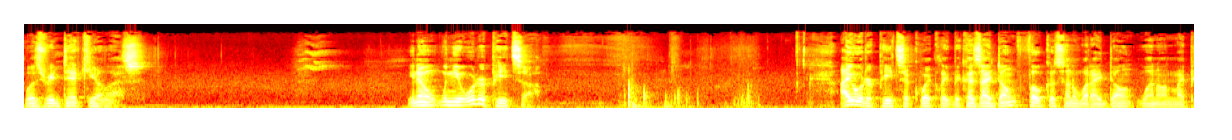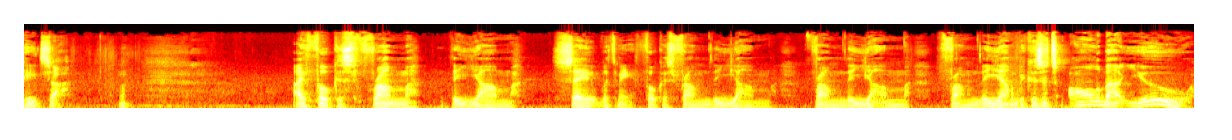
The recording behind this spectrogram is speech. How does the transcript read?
was ridiculous. You know, when you order pizza, I order pizza quickly because I don't focus on what I don't want on my pizza. I focus from the yum. Say it with me. Focus from the yum, from the yum, from the yum, because it's all about you.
